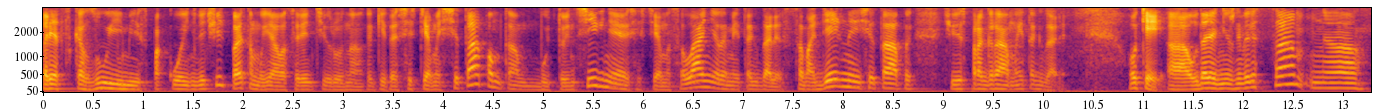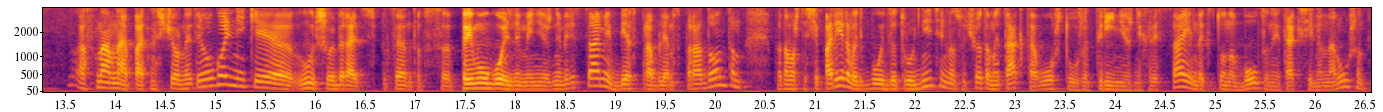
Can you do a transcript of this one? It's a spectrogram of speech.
предсказуемее и спокойнее лечить, поэтому я вас ориентирую на какие-то системы с сетапом, там, будь то Insignia, системы с элайнерами и так далее, самодельные сетапы через программы и так далее. Окей, а удаление нижнего резца, а, Основная опасность черные треугольники. Лучше выбирать пациентов с прямоугольными нижними резцами, без проблем с пародонтом, потому что сепарировать будет затруднительно с учетом и так того, что уже три нижних резца, индекс тона Болтона и так сильно нарушен,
